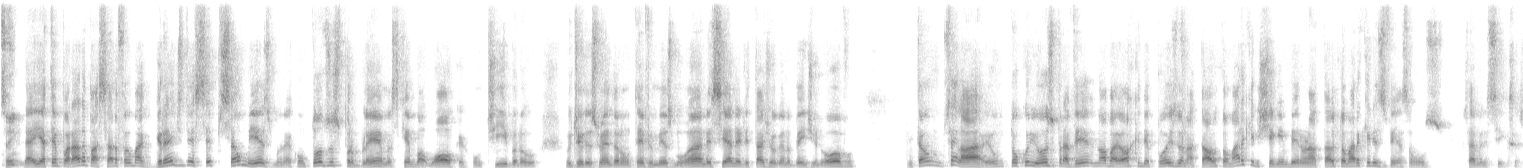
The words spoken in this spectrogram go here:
Sim. Né? E a temporada passada foi uma grande decepção mesmo, né? com todos os problemas. Kemba Walker, com o Thibodeau, o Julius Randle não teve o mesmo ano. Esse ano ele está jogando bem de novo. Então, sei lá, eu tô curioso para ver Nova York depois do Natal. Tomara que eles cheguem bem no Natal e tomara que eles vençam os 76ers.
